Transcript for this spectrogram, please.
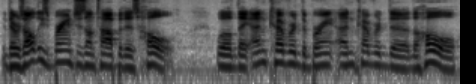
There was all these branches on top of this hole. Well, they uncovered the bran- uncovered the the hole,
